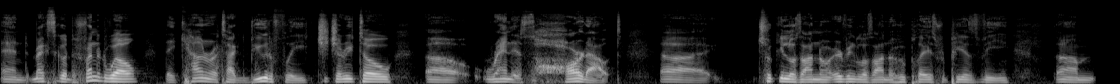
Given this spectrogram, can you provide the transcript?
And Mexico defended well. They counterattacked beautifully. Chicharito uh, ran his heart out. Uh, Chucky Lozano, Hirving Lozano, who plays for PSV, um,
